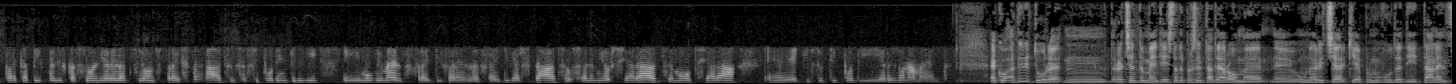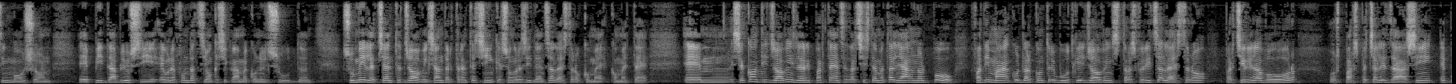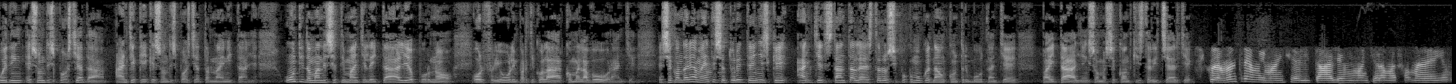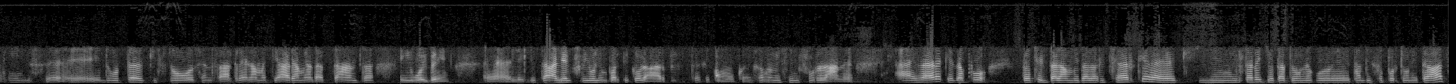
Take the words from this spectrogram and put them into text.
per capire quali sono le relazioni fra i stati, se si può impedire i movimenti fra i, fra i diversi stati, se le migliori si harà, se molto si harà, eh, questo tipo di ragionamento. Ecco, addirittura mh, recentemente è stata presentata a Roma eh, una ricerca promovuta di Talents in Motion e PwC è una fondazione che si chiama Con il Sud. Su 1100 giovani under 35 sono residenti all'estero come, come te. E, mh, secondo i giovani le ripartenze dal sistema italiano non può fare di manco dal contributo che i giovani si trasferiscono all'estero per cercare lavoro o per specializzarsi e poi e sono disposti a dare, anche che, che sono disposti a tornare in Italia. Un ti domandi se ti manchi l'Italia oppure no, o il Friuli in particolare, come lavora anche. E secondariamente se tu ritieni che anche stante all'estero si può comunque dare un contributo anche per l'Italia, insomma, secondo queste ricerche. Sicuramente mi manca l'Italia, mi manca la mia famiglia, e tutto, questo senz'altro la mia chiara mi ha dato tanto e vuoi bene eh, l'Italia e il Friuli in particolare, perché comunque insomma mi si infurlane. Eh, è vero che dopo in l'ambito della ricerca in Inghilterra è dato un lavoro tante opportunità,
